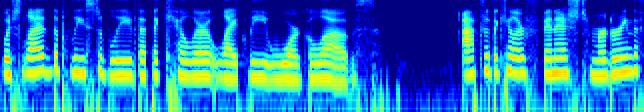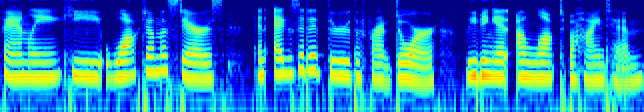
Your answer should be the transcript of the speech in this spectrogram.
which led the police to believe that the killer likely wore gloves. After the killer finished murdering the family, he walked down the stairs and exited through the front door, leaving it unlocked behind him.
